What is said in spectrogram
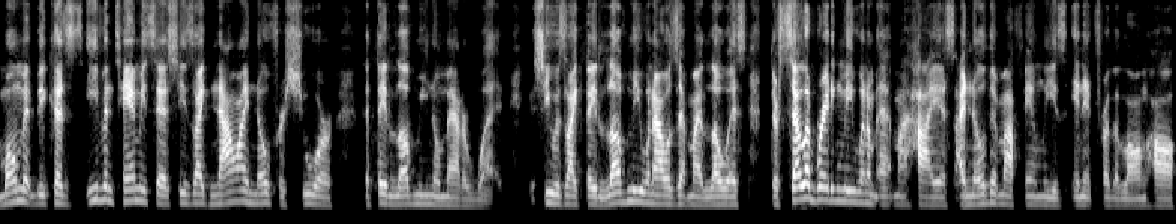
moment because even Tammy says she's like, now I know for sure that they love me no matter what. She was like, they love me when I was at my lowest. They're celebrating me when I'm at my highest. I know that my family is in it for the long haul.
